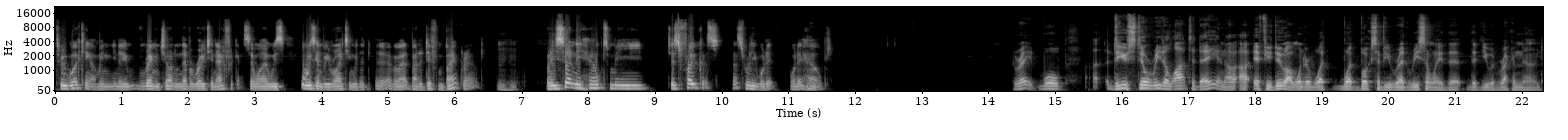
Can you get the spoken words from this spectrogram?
through working. I mean, you know, Raymond Chandler never wrote in Africa, so I was always going to be writing with a, uh, about, about a different background. Mm-hmm. But he certainly helped me just focus. That's really what it what it helped. Great. Well, uh, do you still read a lot today? And uh, uh, if you do, I wonder what what books have you read recently that that you would recommend?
